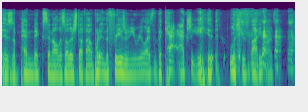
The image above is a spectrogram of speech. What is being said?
his appendix and all this other stuff out and put it in the freezer and you realize that the cat actually ate Lister's body parts.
